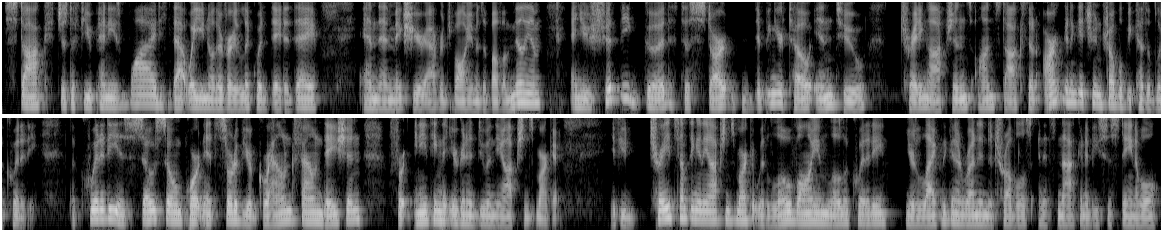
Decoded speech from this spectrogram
stock just a few pennies wide that way you know they're very liquid day to day and then make sure your average volume is above a million and you should be good to start dipping your toe into trading options on stocks that aren't going to get you in trouble because of liquidity. Liquidity is so, so important. It's sort of your ground foundation for anything that you're going to do in the options market. If you trade something in the options market with low volume, low liquidity, you're likely going to run into troubles and it's not going to be sustainable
